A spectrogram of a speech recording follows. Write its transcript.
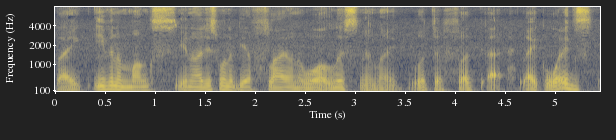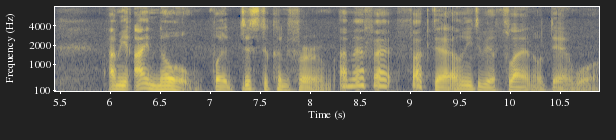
like, even amongst, you know, I just want to be a fly on the wall listening. Like, what the fuck? Uh, like, what ex- I mean, I know, but just to confirm, I mean, fuck that. I don't need to be a fly on no damn wall.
